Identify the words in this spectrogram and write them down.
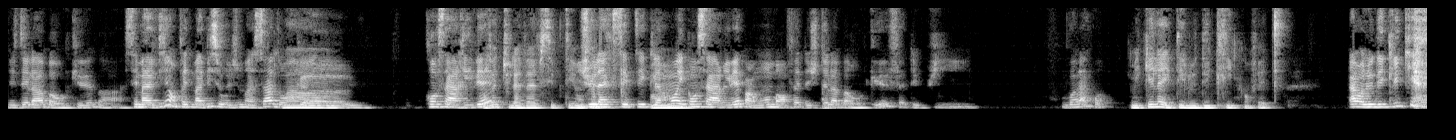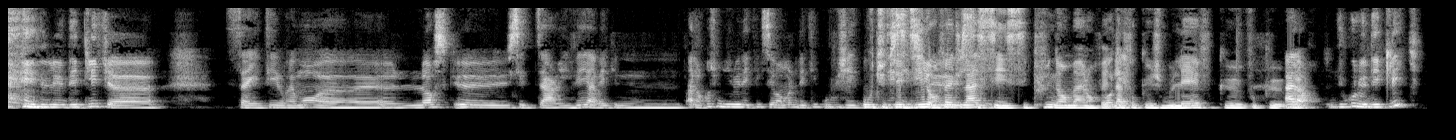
J'étais là bah OK, bah c'est ma vie en fait, ma vie se résume à ça donc Wow. euh, quand ça arrivait, En fait, tu l'avais accepté. En je l'acceptais clairement Mm. et quand ça arrivait par moment bah en fait j'étais là bah OK, fait et puis voilà quoi. Mais quel a été le déclic en fait? Alors le déclic, le déclic, euh, ça a été vraiment euh, lorsque c'est arrivé avec une. Alors quand je me dis le déclic, c'est vraiment le déclic où j'ai. Où tu t'es dit en fait là c'est c'est plus normal en fait. Ok. Là faut que je me lève, faut que faut que. voilà. Alors du coup le déclic,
